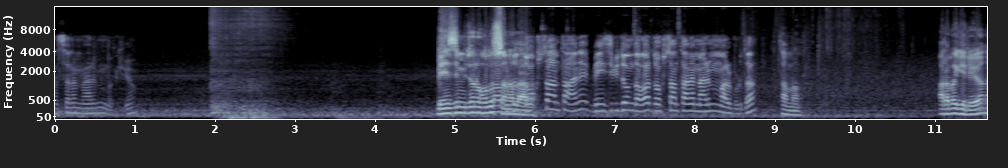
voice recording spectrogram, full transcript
Ben sana mermi bakıyorum. Benzin bidonu Vallahi bulursan al burada abi. 90 tane benzin bidonu da var. 90 tane mermim var burada. Tamam. Araba geliyor.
